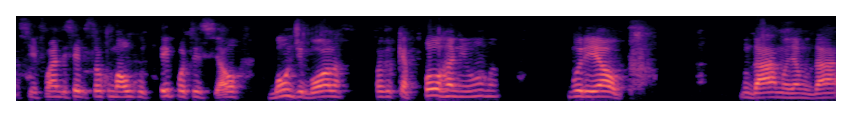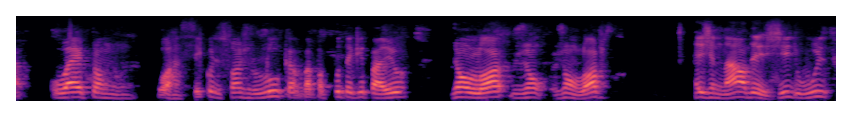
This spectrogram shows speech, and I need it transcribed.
Assim, foi uma decepção que o maluco tem potencial, bom de bola, só que é porra nenhuma. Muriel, não dá, Muriel não dá. O Elton, porra, sem condições. Luca, vai pra puta que pariu. João Lopes, João, João Lopes, Reginaldo, Egídio, Wilson.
